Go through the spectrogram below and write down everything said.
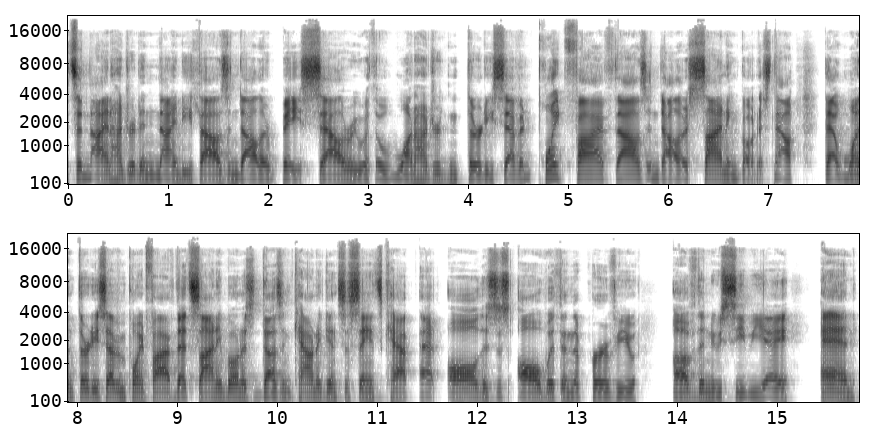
it's a $990,000 base salary with a $137.5 thousand signing bonus. Now, that 137.5 that signing bonus doesn't count against the Saints cap at all. This is all within the purview of the new CBA. And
